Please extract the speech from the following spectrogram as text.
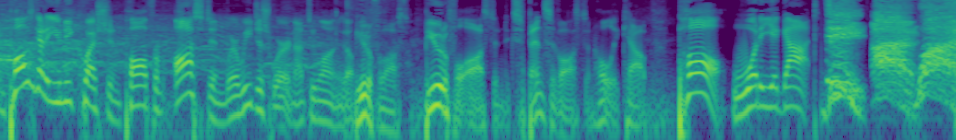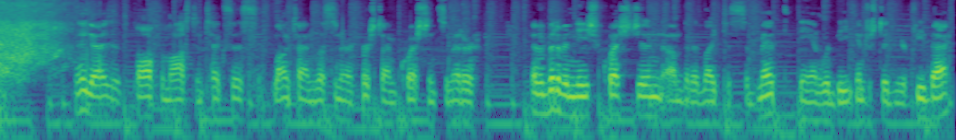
And Paul's got a unique question. Paul from Austin, where we just were not too long ago. Beautiful Austin. Beautiful Austin. Expensive Austin. Holy cow. Paul, what do you got? DIY. Hey guys, it's Paul from Austin, Texas. Longtime listener, first time question submitter. I have a bit of a niche question um, that I'd like to submit and would be interested in your feedback.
